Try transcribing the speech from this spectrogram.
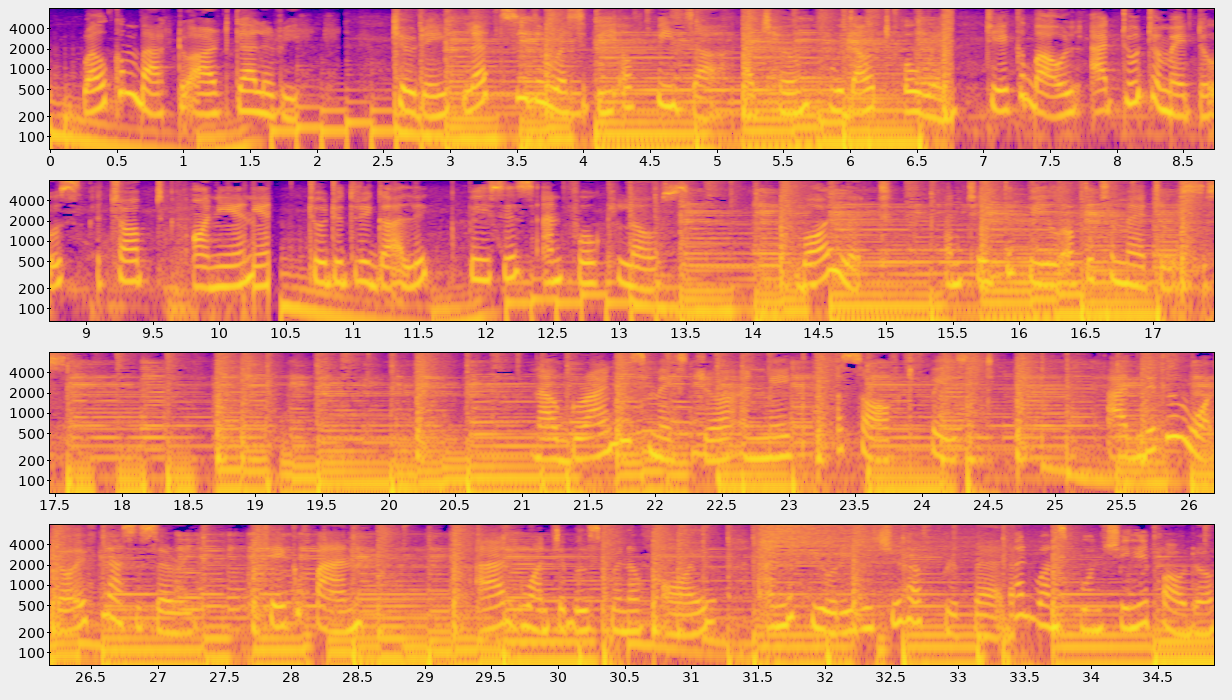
Welcome back to Art Gallery. Today, let's see the recipe of pizza at home without oven. Take a bowl, add 2 tomatoes, a chopped onion, 2 to 3 garlic pieces and 4 cloves. Boil it and take the peel of the tomatoes. Now grind this mixture and make a soft paste. Add little water if necessary. Take a pan, 1 tablespoon of oil and the puree which you have prepared. Add 1 spoon chili powder.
